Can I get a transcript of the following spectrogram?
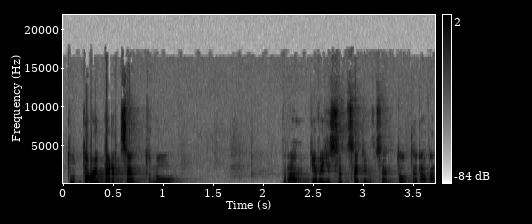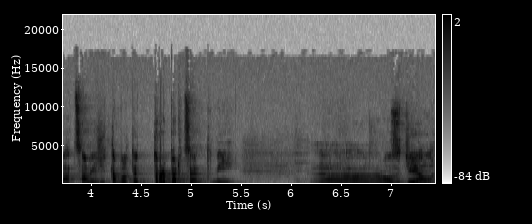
tú 3%, 97 centov teda vracali, že tam bol ten 3% e, rozdiel,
